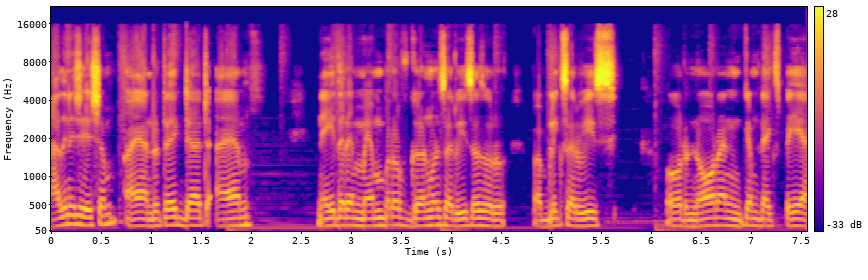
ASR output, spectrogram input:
അതിനുശേഷം I undertake that I am neither a member of government services or public service or nor an income tax payer.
